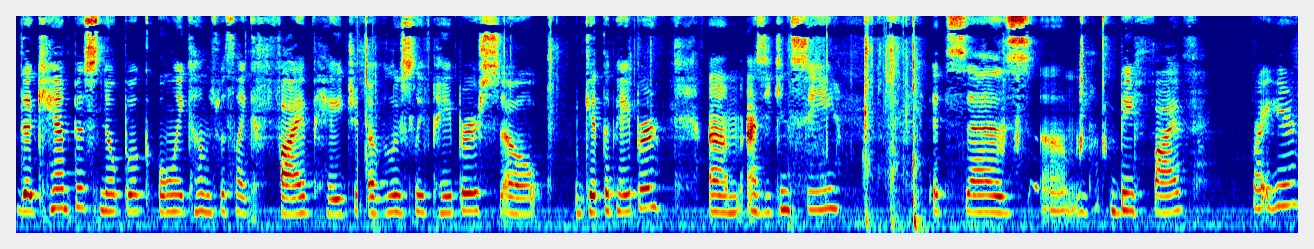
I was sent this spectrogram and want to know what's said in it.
the campus notebook only comes with like five pages of loose leaf paper, so get the paper. Um, as you can see, it says um, B5 right here,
